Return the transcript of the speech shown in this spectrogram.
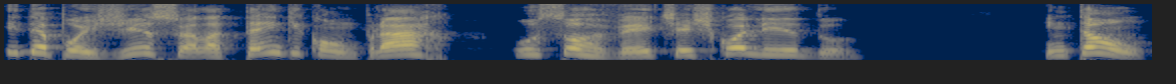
E, depois disso, ela tem que comprar o sorvete escolhido. Então,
